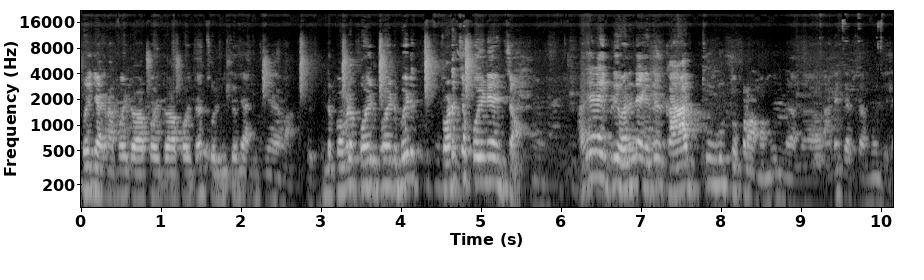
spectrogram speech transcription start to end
போய் கேட்கறான் போயிட்டு வா போயிட்டு வா போயிட்டு வா சொல்லி சொல்லி அனுப்பிடுவான் இந்த பொம்பளை போயிட்டு போயிட்டு போயிட்டு தொடச்ச போயினே இருந்துச்சோம். அதே நான் இப்படி வந்தேன் இது காற்று ஊர் துப்பலாம் மூஞ்சில அந்த அன்னை தெரிசா மூஞ்சில.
